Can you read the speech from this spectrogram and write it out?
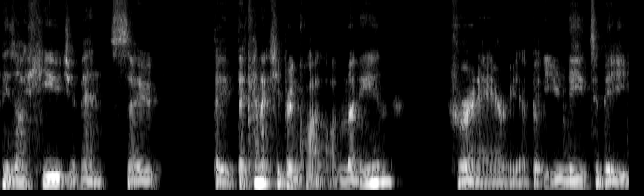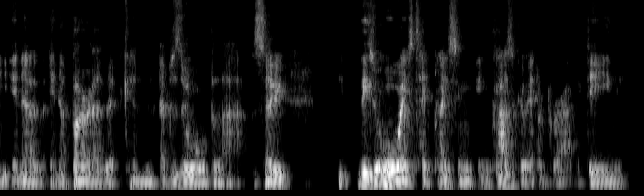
These are huge events, so they they can actually bring quite a lot of money in for an area, but you need to be in a in a borough that can absorb that. So these always take place in, in Glasgow, Edinburgh, Aberdeen,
